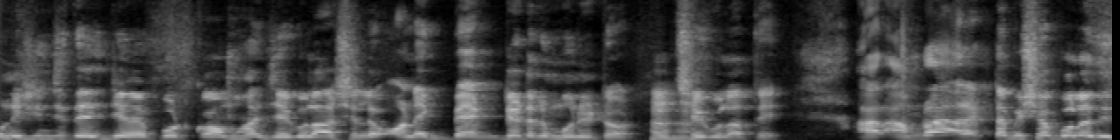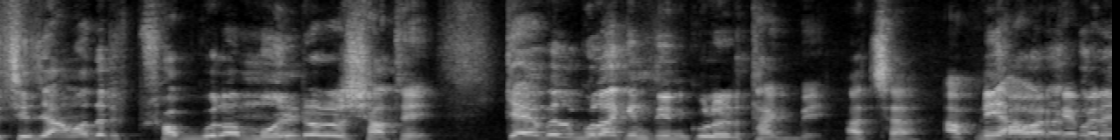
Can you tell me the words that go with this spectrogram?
উনিশ ইঞ্চিতে এইচডিএমআই পোর্ট কম হয় যেগুলো আসলে অনেক ব্যাকডেটের মনিটর সেগুলাতে। আর আমরা আরেকটা বিষয় বলে দিচ্ছি যে আমাদের সবগুলা মনিটরের সাথে কিন্তু ইনক্লুডেড থাকবে। আচ্ছা। আপনি আলাদা করে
